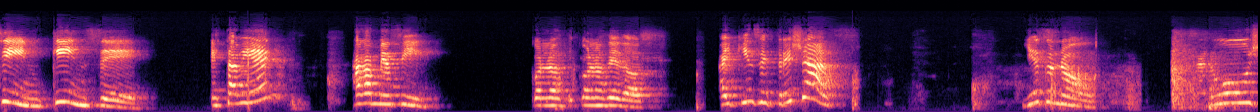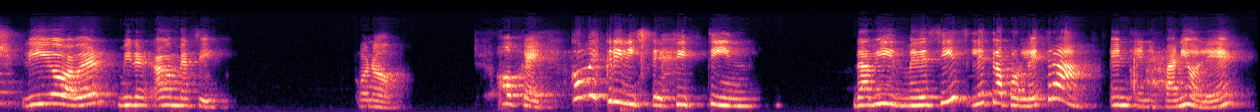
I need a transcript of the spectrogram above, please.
15, 15. ¿Está bien? Háganme así, con los, con los dedos. ¿Hay 15 estrellas? ¿Yes o no? Anush, Lío, a ver, miren, háganme así. ¿O no? Ok, ¿cómo escribiste 15? David, ¿me decís letra por letra? En, en español, ¿eh?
